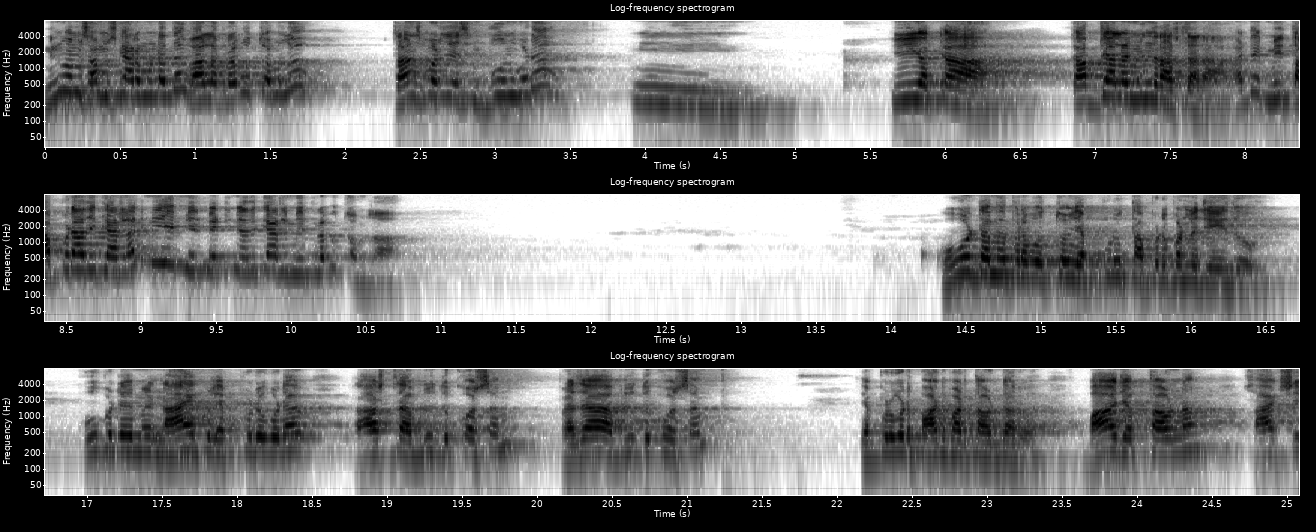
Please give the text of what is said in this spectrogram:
మినిమం సంస్కారం ఉండదు వాళ్ళ ప్రభుత్వంలో ట్రాన్స్ఫర్ చేసిన భూమి కూడా ఈ యొక్క కబ్జాల మీద రాస్తారా? అంటే మీ తప్పుడు అధికారులని మీ మీరు పెట్టిన అధికారులు మీ ప్రభుత్వంలో. కూటమి ప్రభుత్వం ఎప్పుడు తప్పుడు పనులు చేయదు. కూటమి నాయకులు ఎప్పుడు కూడా రాష్ట్ర అభివృద్ధి కోసం ప్రజా అభివృద్ధి కోసం ఎప్పుడు కూడా పాటు పడుతూ ఉంటారు. బాగా చెప్తా ఉన్నాం. సాక్షి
